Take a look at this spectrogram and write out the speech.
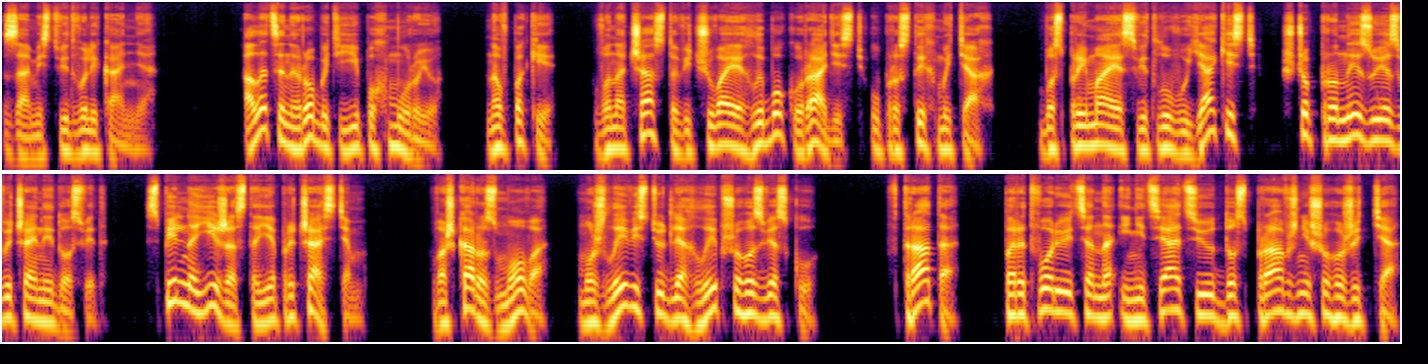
замість відволікання. Але це не робить її похмурою. Навпаки, вона часто відчуває глибоку радість у простих миттях, бо сприймає світлову якість, що пронизує звичайний досвід. Спільна їжа стає причастям, важка розмова можливістю для глибшого зв'язку. Втрата перетворюється на ініціацію до справжнішого життя.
